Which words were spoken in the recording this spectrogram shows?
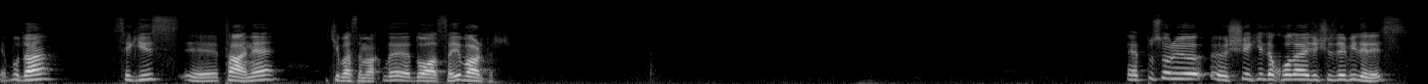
e, bu da 8 e, tane iki basamaklı doğal sayı vardır. Evet bu soruyu e, şu şekilde kolayca çözebiliriz.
